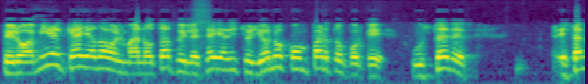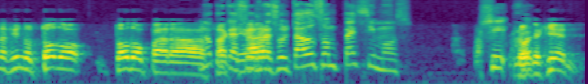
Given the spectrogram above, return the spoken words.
Pero a mí el que haya dado el manotazo y les haya dicho yo no comparto porque ustedes están haciendo todo todo para No, porque sus resultados son pésimos. Sí. ¿Los de quién?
